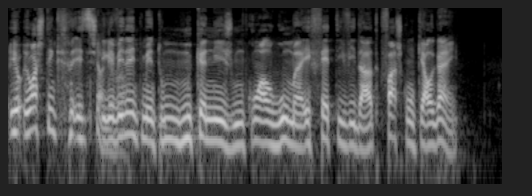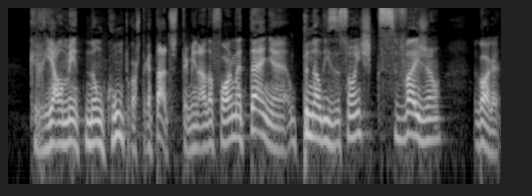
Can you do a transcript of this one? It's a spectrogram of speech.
Eu, eu acho que tem que existir, evidentemente, um mecanismo com alguma efetividade que faz com que alguém que realmente não cumpra os tratados de determinada forma tenha penalizações que se vejam. Agora,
